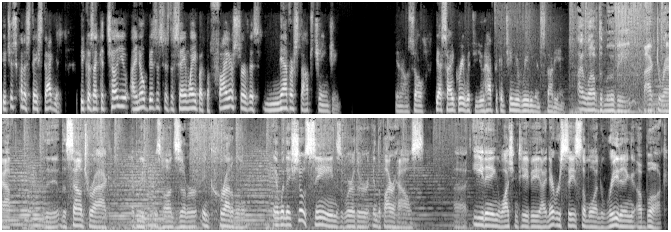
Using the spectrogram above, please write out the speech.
you're just going to stay stagnant. Because I could tell you, I know business is the same way, but the fire service never stops changing. You know, so yes, I agree with you. You have to continue reading and studying. I love the movie Backdraft, the the soundtrack. I believe it was Hans Zimmer, incredible. And when they show scenes where they're in the firehouse, uh, eating, watching TV, I never see someone reading a book.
